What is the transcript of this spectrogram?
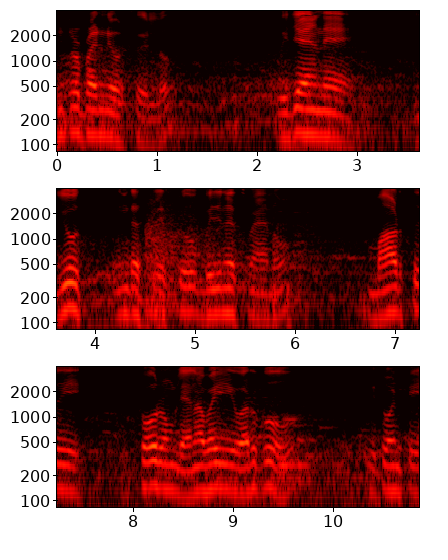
ఎంటర్ప్రెన్యూర్స్ వీళ్ళు. విజయ్ అనే యూత్ ఇండస్ట్రియలిస్టు బిజినెస్ మ్యాను. మారుతి షోరూమ్లు ఎనభై వరకు ఇటువంటి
